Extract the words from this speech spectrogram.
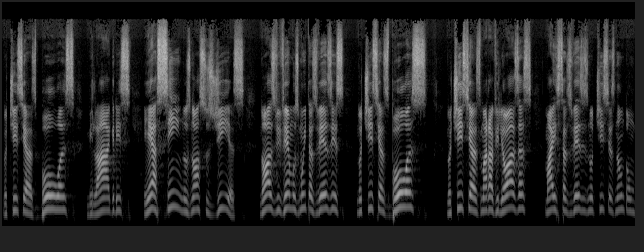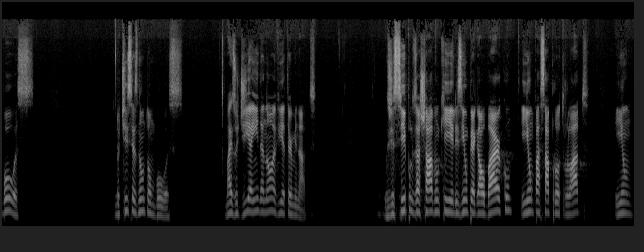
notícias boas, milagres. E é assim nos nossos dias. Nós vivemos muitas vezes notícias boas, notícias maravilhosas, mas às vezes notícias não tão boas. Notícias não tão boas mas o dia ainda não havia terminado. Os discípulos achavam que eles iam pegar o barco, iam passar para o outro lado, iam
